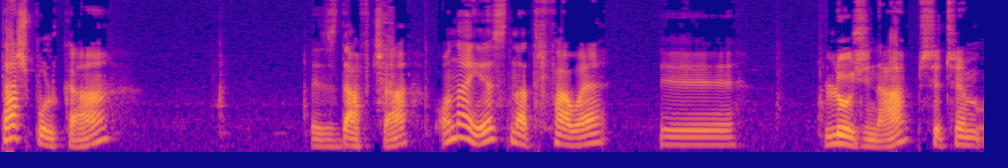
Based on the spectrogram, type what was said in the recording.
Ta szpulka zdawcza, ona jest na trwałe luźna, przy czym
